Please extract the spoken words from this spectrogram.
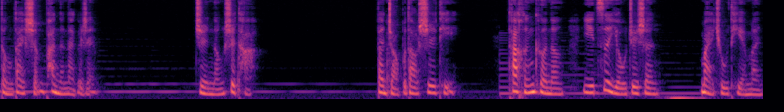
等待审判的那个人，只能是他。但找不到尸体，他很可能以自由之身迈出铁门。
